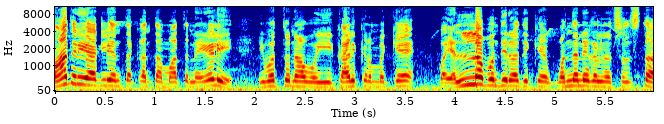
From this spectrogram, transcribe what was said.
ಮಾದರಿ ಆಗಲಿ ಅಂತಕ್ಕಂಥ ಮಾತನ್ನು ಹೇಳಿ, ಇವತ್ತು ನಾವು ಈ ಕಾರ್ಯಕ್ರಮಕ್ಕೆ ಎಲ್ಲ ಬಂದಿರೋದಕ್ಕೆ ವಂದನೆಗಳನ್ನು ಸಲ್ಲಿಸ್ತಾ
